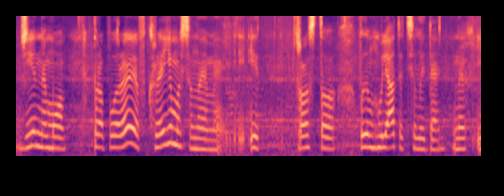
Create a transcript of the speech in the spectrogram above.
дінемо прапори, вкриємося ними і, і просто будемо гуляти цілий день в них і,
